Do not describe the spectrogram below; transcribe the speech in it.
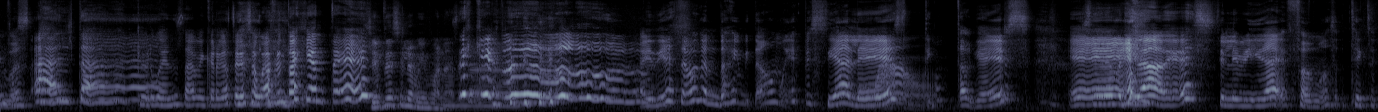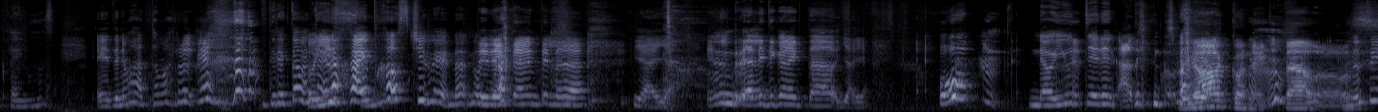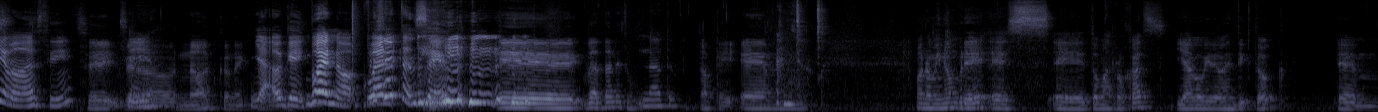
en voz alta. Qué vergüenza, me cargo hacer esa weá frente a gente. Siempre decís lo mismo, Nanda. Hoy día estamos con dos invitados muy especiales. Wow. TikTokers. Celebridades. Celebridades famosas. TikTok famous. Eh, tenemos a Thomas Roca. Directamente Oye, de la. Hype House chilena. No, ya. directamente la. Ya, ya. En reality conectado. Ya, ya. Oh, No, you didn't. Ah, No conectados. ¿No se llamaba así? Sí, Sí. pero no conectados. Ya, ok. bueno, preséntense. Eh, da- dale tú. No, tú. Ok. em, bueno, mi nombre es eh, Tomás Rojas y hago videos en TikTok. Em,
